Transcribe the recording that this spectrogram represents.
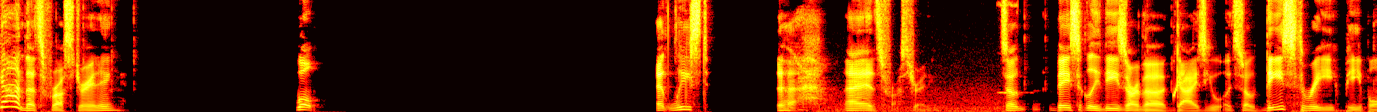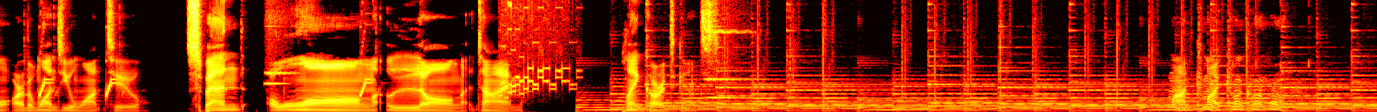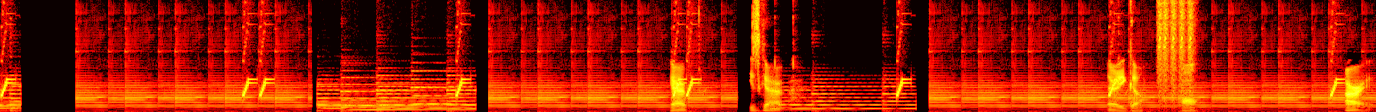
God, that's frustrating. Well, at least ugh, eh, it's frustrating. So basically, these are the guys you. So these three people are the ones you want to spend a long, long time playing cards against. Come on, come on, come on, come on, come on. Got, he's got. There you go. All. All right.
